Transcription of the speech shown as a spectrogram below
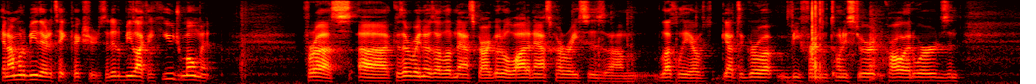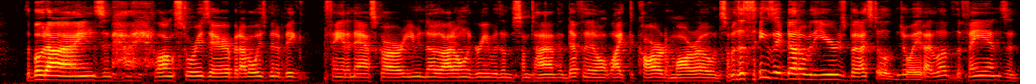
and I'm going to be there to take pictures, and it'll be like a huge moment for us because uh, everybody knows I love NASCAR. I go to a lot of NASCAR races. Um, luckily, I got to grow up and be friends with Tony Stewart and Carl Edwards and the Bodines, and long stories there. But I've always been a big fan of NASCAR, even though I don't agree with them sometimes. I definitely don't like the car tomorrow and some of the things they've done over the years, but I still enjoy it. I love the fans and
